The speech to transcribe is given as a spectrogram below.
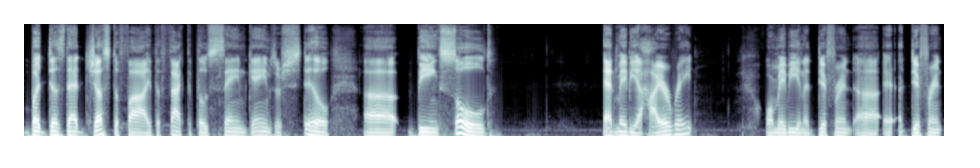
But does that justify the fact that those same games are still uh, being sold at maybe a higher rate or maybe in a different uh, a different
